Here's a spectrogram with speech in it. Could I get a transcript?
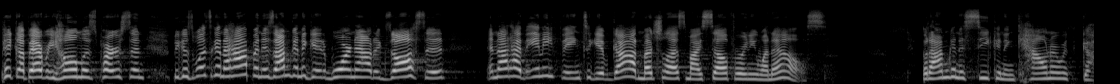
pick up every homeless person because what's going to happen is I'm going to get worn out, exhausted, and not have anything to give God, much less myself or anyone else. But I'm going to seek an encounter with God.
